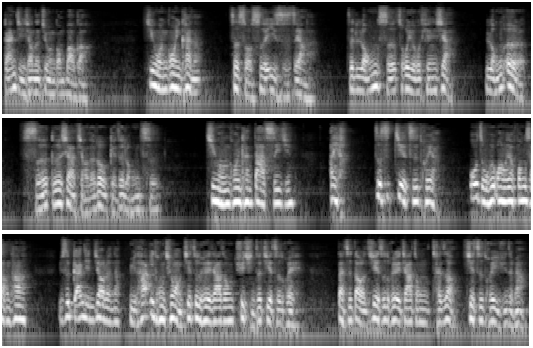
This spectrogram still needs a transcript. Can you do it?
赶紧向这晋文公报告。晋文公一看呢，这首诗的意思是这样的：这龙蛇周游天下，龙饿了，蛇割下脚的肉给这龙吃。晋文公一看大吃一惊，哎呀，这是介之推啊！我怎么会忘了要封赏他呢？于是赶紧叫人呢，与他一同前往介之推的家中去请这介之推。但是到了介之推的家中，才知道介之推已经怎么样，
